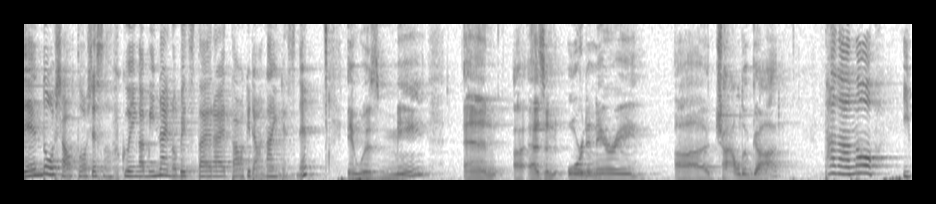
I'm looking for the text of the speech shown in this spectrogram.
伝道者を通してその福音がみんなに述べ伝えられたわけではないんですね。It was me and uh, as an ordinary uh, child of God ただの一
